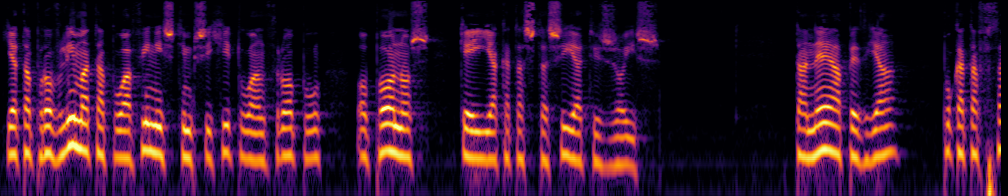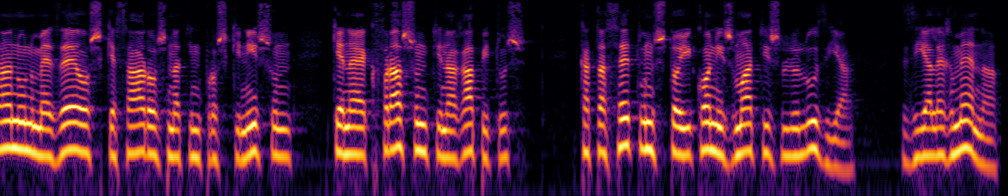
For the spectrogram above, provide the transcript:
για τα προβλήματα που αφήνει στην ψυχή του ανθρώπου ο πόνος και η ακαταστασία της ζωής. Τα νέα παιδιά που καταφθάνουν με δέος και θάρρος να την προσκυνήσουν και να εκφράσουν την αγάπη τους, καταθέτουν στο εικόνισμά της λουλούδια, διαλεγμένα,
